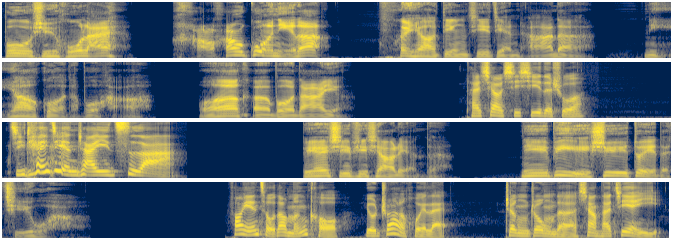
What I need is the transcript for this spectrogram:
不许胡来，好好过你的，我要定期检查的。你要过得不好，我可不答应。”他笑嘻嘻的说。几天检查一次啊？别嬉皮笑脸的，你必须对得起我。方言走到门口，又转回来，郑重的向他建议：“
